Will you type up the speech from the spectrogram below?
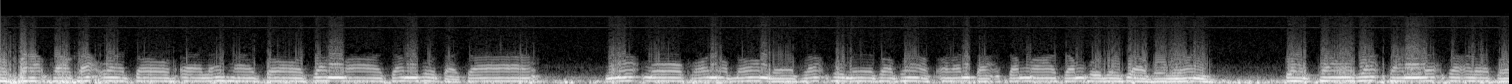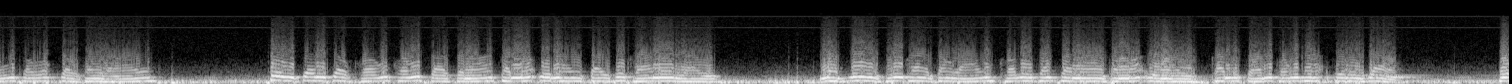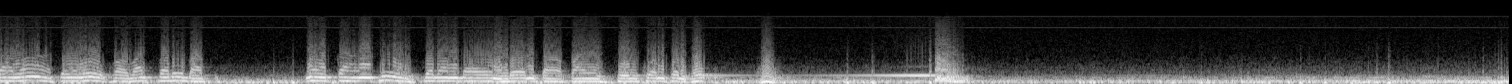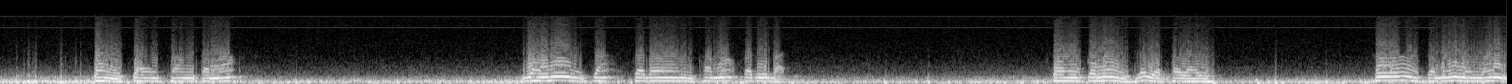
สัพพะคะวะโตอะระหะโตสัมมาสัมพุทธัสสะนะโมขอนอบน้อมแด่พระผู้มีพระภาคอรหันตสัมมาสัมพุทธเจ้าองค์นั้นเกิดทางพระธรรมและพระอรสงฆ์สาวกเจ้าทั้งหลายซึ่งเป็นเจ้าของของศาสนาธรรมวินัยใจทุกขานิใหญ่หมดนี้ทั้งข้าทั้งหลายขอมีศาสนาธรรมวินัยคำสอนของพระพุทธเจ้า เพื่อว่าจะรู้ข้อวัดปฏิบัติ ในการที่จะดำเดินเดินต่อไปสู่ความพ้นทุกข์ตั้งใจฟังธรรมะอย่างนี้จะแสดงธรรมะปฏิบัติแต่ก็ไม่ละเอียดเท่าไร เพราะว่าสมัยนั้นนั้น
